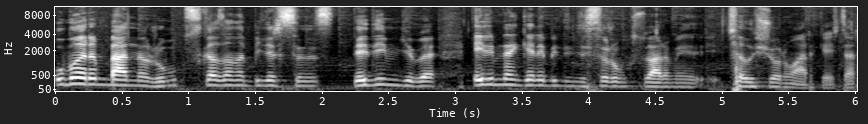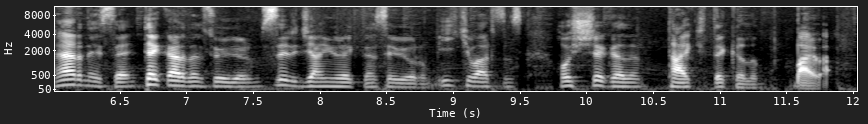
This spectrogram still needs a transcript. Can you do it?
Umarım benden Robux kazanabilirsiniz. Dediğim gibi elimden gelebildiğince size Robux vermeye çalışıyorum arkadaşlar. Her neyse tekrardan söylüyorum. Sizleri can yürekten seviyorum. İyi ki varsınız. Hoşçakalın. Takipte kalın. Bay bay.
